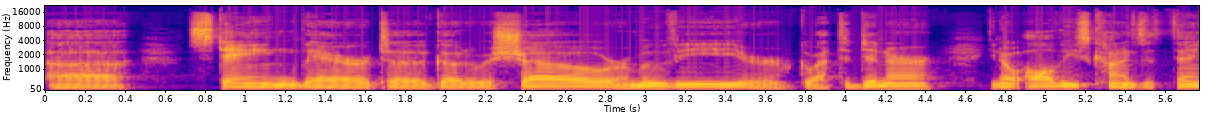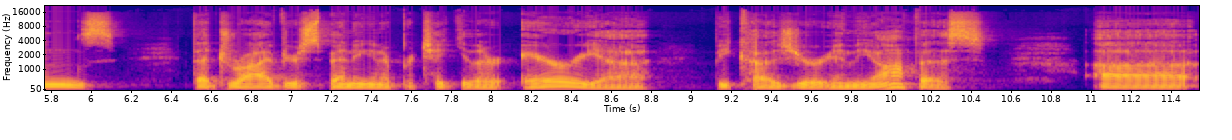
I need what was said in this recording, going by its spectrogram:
uh, staying there to go to a show or a movie or go out to dinner, you know, all these kinds of things that drive your spending in a particular area because you're in the office. Uh,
